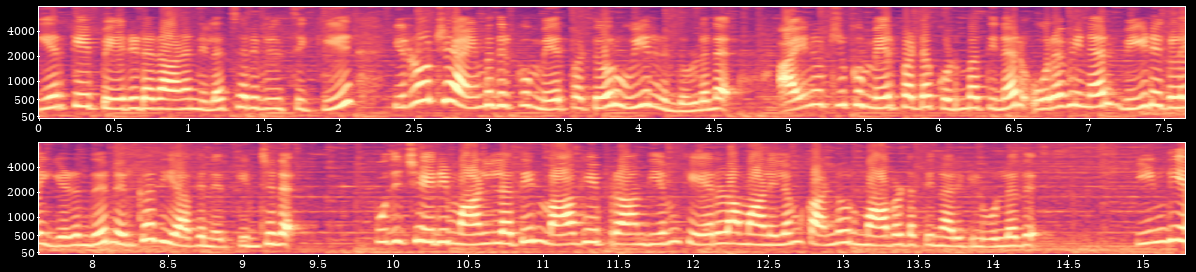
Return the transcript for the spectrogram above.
இயற்கை பேரிடரான நிலச்சரிவில் சிக்கி இருநூற்றி ஐம்பதிற்கும் மேற்பட்டோர் உயிரிழந்துள்ளனர். ஐநூற்றுக்கும் மேற்பட்ட குடும்பத்தினர் உறவினர் வீடுகளை இழந்து நிர்கதியாக நிற்கின்றனர். புதுச்சேரி மாநிலத்தின் மாகே பிராந்தியம் கேரளா மாநிலம் கண்ணூர் மாவட்டத்தின் அருகில் உள்ளது. இந்திய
